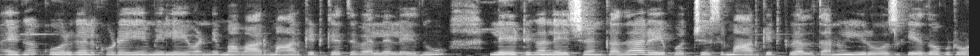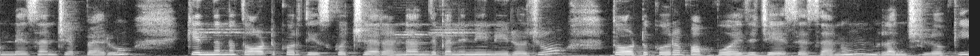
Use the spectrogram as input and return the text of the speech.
పైగా కూరగాయలు కూడా ఏమీ లేవండి. మా వారు మార్కెట్కి అయితే వెళ్ళలేదు. లేటుగా లేచాం కదా రేపు వచ్చేసి మార్కెట్కి వెళ్తాను. ఈ రోజుకి ఏదో ఒకటి వండేసి అని చెప్పారు. కిందన్న తోటకూర తీసుకొచ్చారండి. అందుకని నేను ఈరోజు తోటకూర పప్పు అయితే చేసేసాను లంచ్లోకి.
